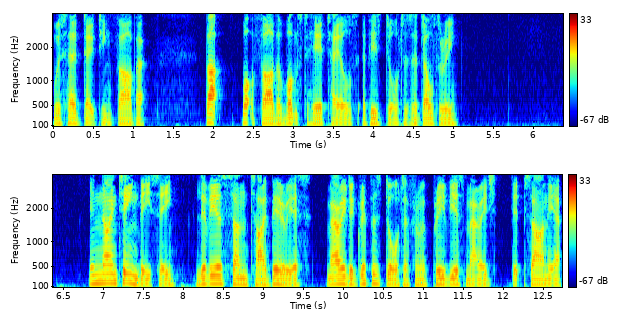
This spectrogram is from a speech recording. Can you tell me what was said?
was her doting father. But what father wants to hear tales of his daughter's adultery? In 19 BC, Livia's son Tiberius married Agrippa's daughter from a previous marriage, Vipsania.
